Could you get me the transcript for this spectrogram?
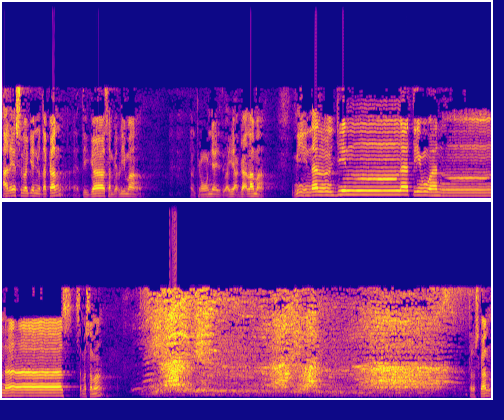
Ada yang sebagian mengatakan tiga sampai lima. Dengungnya itu ayat agak lama. Minal jinnati wan nas. Sama-sama. Teruskan.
